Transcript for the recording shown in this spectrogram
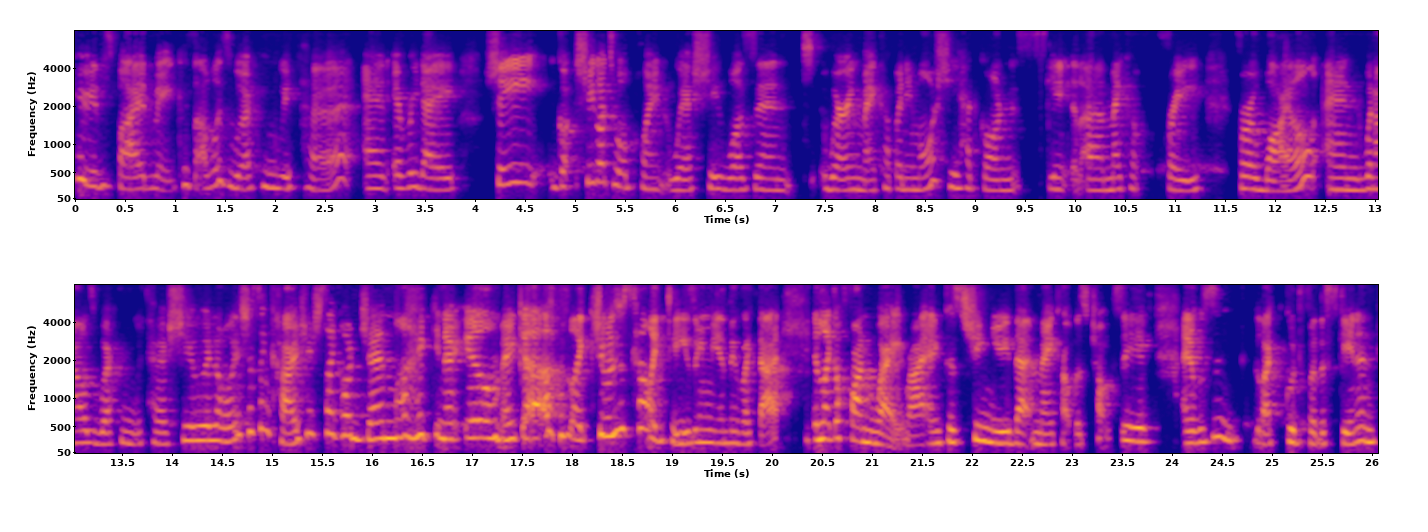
who inspired me because I was working with her and every day she got she got to a point where she wasn't wearing makeup anymore. She had gone skin uh, makeup free for a while. And when I was working with her, she would always just encourage me. She's like, oh, Jen, like, you know, ill makeup. like, she was just kind of like teasing me and things like that in like a fun way, right? And because she knew that makeup was toxic and it wasn't like good for the skin. And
